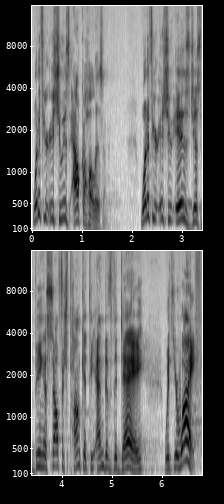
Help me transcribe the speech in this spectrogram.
What if your issue is alcoholism? What if your issue is just being a selfish punk at the end of the day with your wife?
